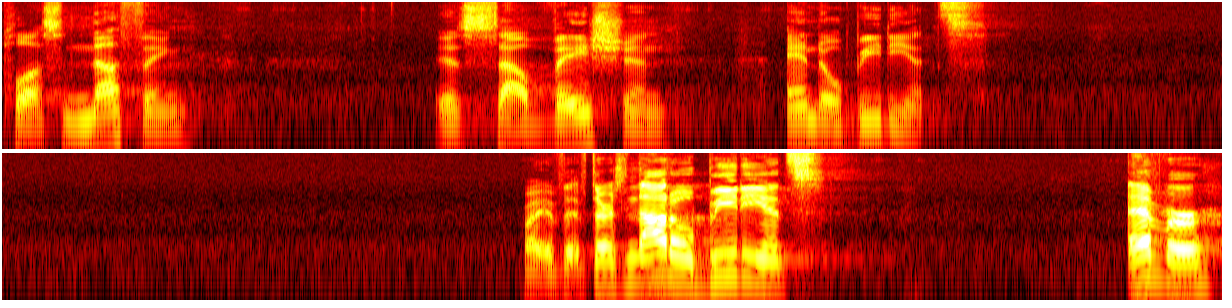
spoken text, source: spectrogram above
plus nothing is salvation and obedience. Right? If, if there's not obedience ever,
